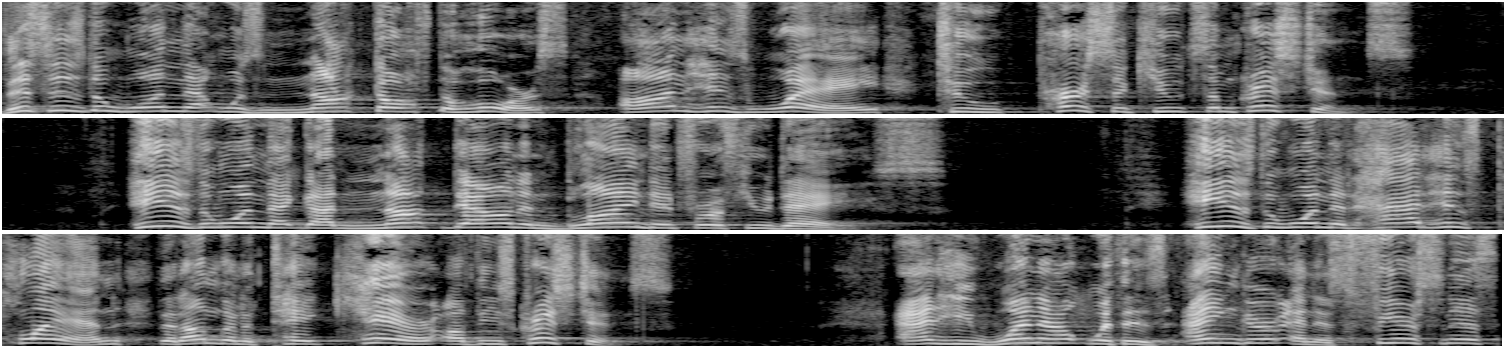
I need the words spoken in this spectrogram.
this is the one that was knocked off the horse on his way to persecute some Christians. He is the one that got knocked down and blinded for a few days. He is the one that had his plan that I'm going to take care of these Christians. And he went out with his anger and his fierceness,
